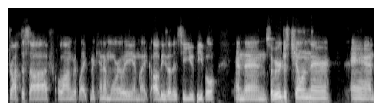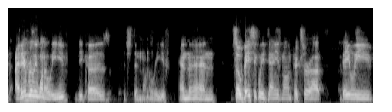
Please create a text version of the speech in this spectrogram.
dropped us off along with like Makena Morley and like all these other CU people. And then so we were just chilling there, and I didn't really want to leave because I just didn't want to leave. And then so basically, Dani's mom picks her up. They leave,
